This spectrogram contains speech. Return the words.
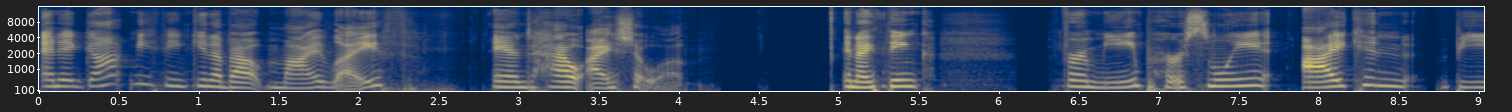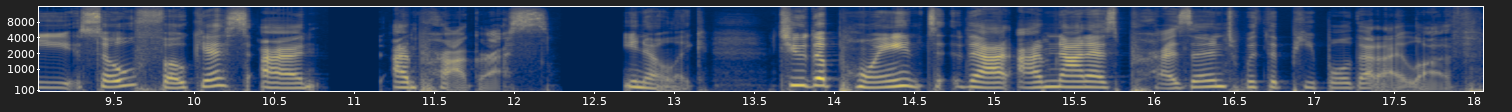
And it got me thinking about my life and how I show up. And I think for me personally, I can be so focused on on progress. You know, like to the point that I'm not as present with the people that I love.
